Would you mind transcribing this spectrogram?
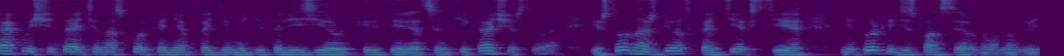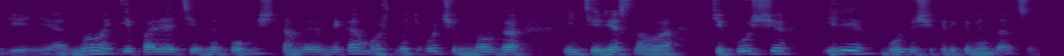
как вы считаете, насколько необходимо детализировать критерии оценки качества и что нас ждет в контексте не только диспансерного наблюдения, но и паллиативной помощи? Там наверняка может быть очень много интересного в текущих или будущих рекомендациях.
